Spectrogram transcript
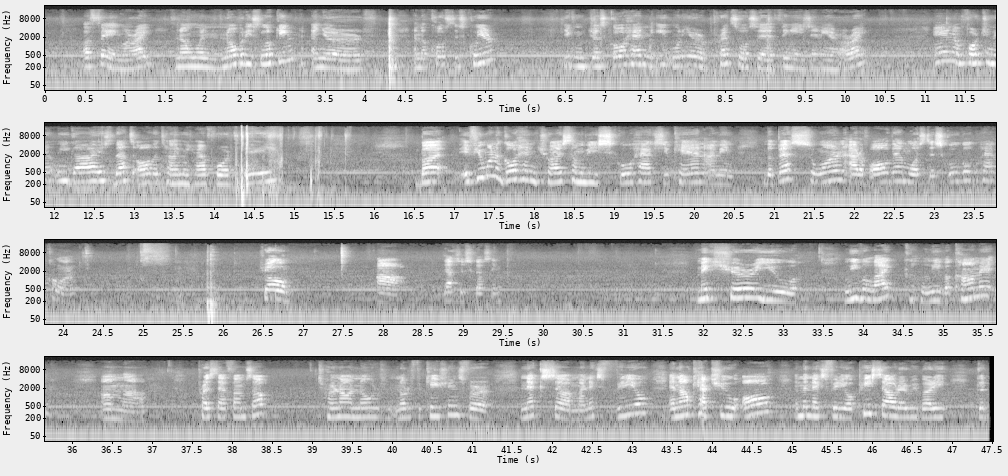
a thing, alright? Now when nobody's looking and your and the coast is clear, you can just go ahead and eat one of your pretzel thingies in here, alright? And unfortunately, guys, that's all the time we have for today. But if you want to go ahead and try some of these school hacks, you can. I mean, the best one out of all of them was the school hack. Hold on. So, ah, uh, that's disgusting. Make sure you leave a like, leave a comment, um, uh, press that thumbs up, turn on no notifications for next uh, my next video, and I'll catch you all in the next video. Peace out, everybody. Good.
